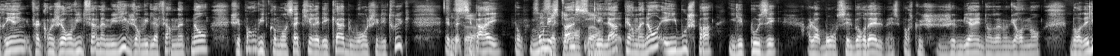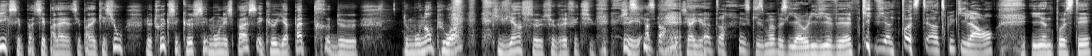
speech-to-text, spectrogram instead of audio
rien, enfin quand j'ai envie de faire de la musique, j'ai envie de la faire maintenant. J'ai pas envie de commencer à tirer des câbles ou brancher des trucs. Et C'est ben, ça. c'est pareil. Donc mon espace, ça, il est là, fait. permanent, et il bouge pas. Il est posé. Alors bon, c'est le bordel, mais c'est parce que j'aime bien être dans un environnement bordélique. C'est pas, c'est pas la, c'est pas la question. Le truc, c'est que c'est mon espace et qu'il n'y a pas de, de de mon emploi qui vient se, se greffer dessus. C'est à part, c'est ailleurs. Attends, excuse-moi parce qu'il y a Olivier VM qui vient de poster un truc hilarant. Il vient de poster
